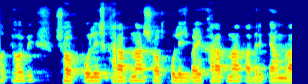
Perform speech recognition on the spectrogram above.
হতে হবে। সব পুলিশ খারাপ না, সব পুলিশ ভাই খারাপ না, তাদেরকে আমরা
